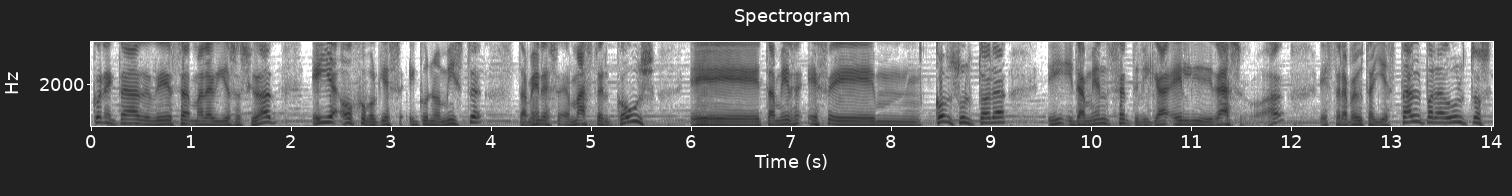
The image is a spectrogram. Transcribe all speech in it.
conectada desde esa maravillosa ciudad. Ella, ojo, porque es economista, también es master coach, eh, también es eh, consultora y, también certifica el liderazgo. ¿ah? Es terapeuta gestal para adultos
